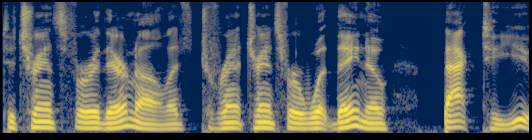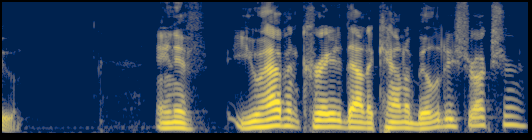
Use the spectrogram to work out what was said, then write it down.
to transfer their knowledge, to tra- transfer what they know back to you. And if you haven't created that accountability structure,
